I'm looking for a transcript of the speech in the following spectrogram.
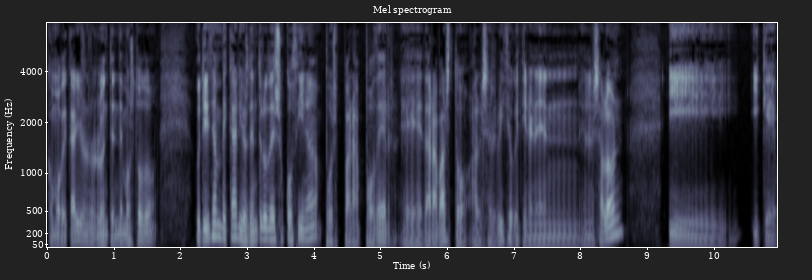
como becarios lo entendemos todo. Utilizan becarios dentro de su cocina pues para poder eh, dar abasto al servicio que tienen en, el salón y, y, que,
